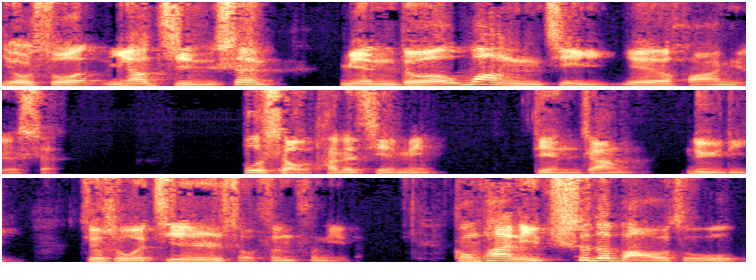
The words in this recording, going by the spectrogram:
又说，你要谨慎，免得忘记耶和华你的神，不守他的诫命、典章、律例，就是我今日所吩咐你的。恐怕你吃得饱足，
